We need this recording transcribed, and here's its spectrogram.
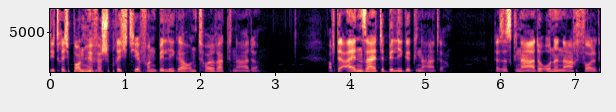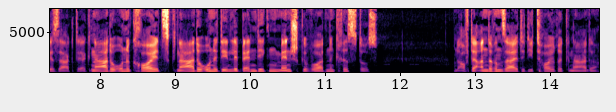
Dietrich Bonhoeffer spricht hier von billiger und teurer Gnade. Auf der einen Seite billige Gnade. Das ist Gnade ohne Nachfolge, sagt er. Gnade ohne Kreuz, Gnade ohne den lebendigen, menschgewordenen Christus. Und auf der anderen Seite die teure Gnade.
